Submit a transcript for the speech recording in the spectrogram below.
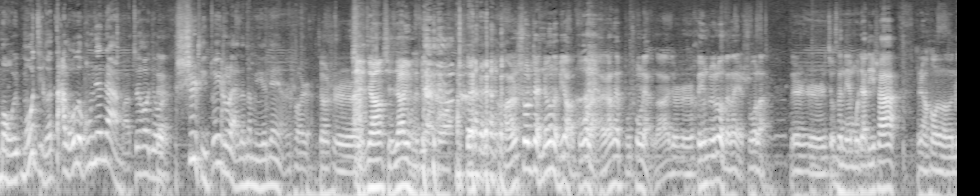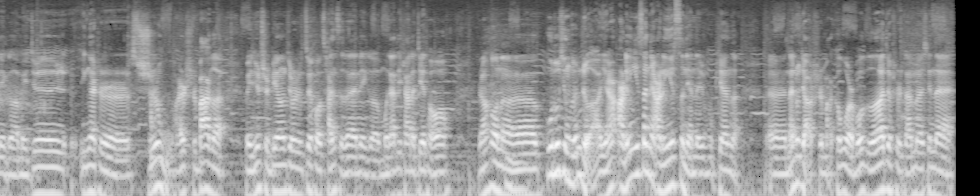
某某几个大楼的攻坚战嘛，最后就尸体堆出来的那么一个电影，说是就是血浆，血浆用的比较多。好像说战争的比较多了，刚才补充两个，就是《黑鹰坠落》，刚才也说了。那是九三年摩加迪沙，然后那个美军应该是十五还是十八个美军士兵，就是最后惨死在那个摩加迪沙的街头。然后呢，《孤独幸存者》也是二零一三年、二零一四年的一部片子，呃，男主角是马克·沃尔伯格，就是咱们现在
